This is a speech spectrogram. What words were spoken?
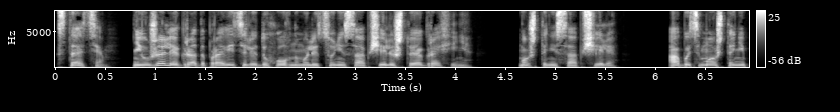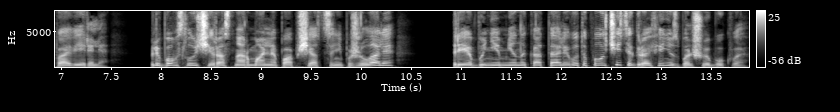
Кстати, Неужели градоправителю и духовному лицу не сообщили, что я графиня? Может, и не сообщили. А, быть может, и не поверили. В любом случае, раз нормально пообщаться не пожелали, требования мне накатали, вот и получите графиню с большой буквы.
